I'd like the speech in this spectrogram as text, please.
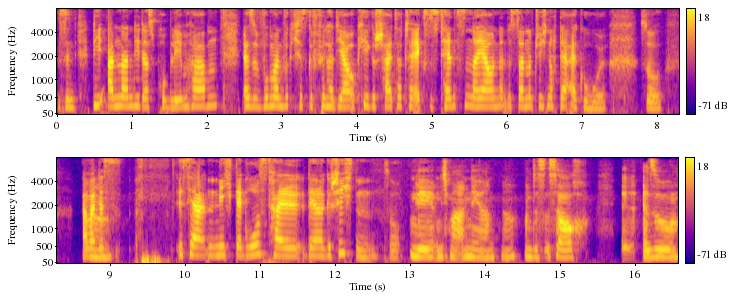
Es sind die anderen, die das Problem haben. Also, wo man wirklich das Gefühl hat, ja, okay, gescheiterte Existenzen, naja, und dann ist da natürlich noch der Alkohol. So. Aber mhm. das ist ja nicht der Großteil der Geschichten so. Nee, nicht mal annähernd, ne? Und das ist auch, äh, also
